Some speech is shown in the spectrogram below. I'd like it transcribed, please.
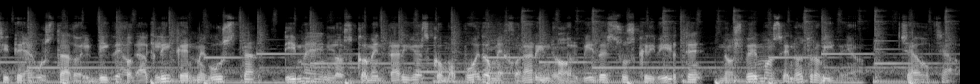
Si te ha gustado el vídeo da clic en me gusta, dime en los comentarios cómo puedo mejorar y no olvides suscribirte, nos vemos en otro vídeo. Chao chao.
